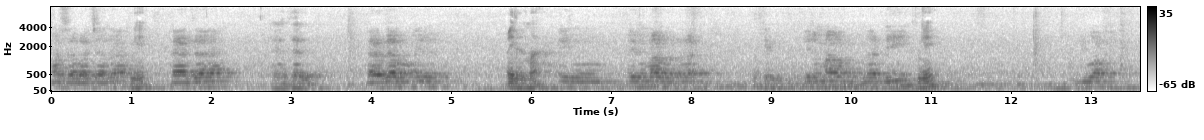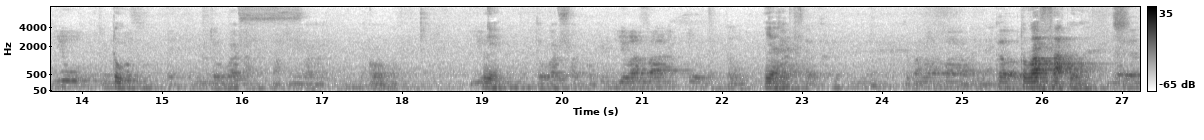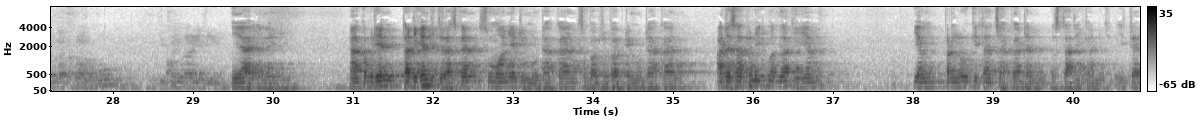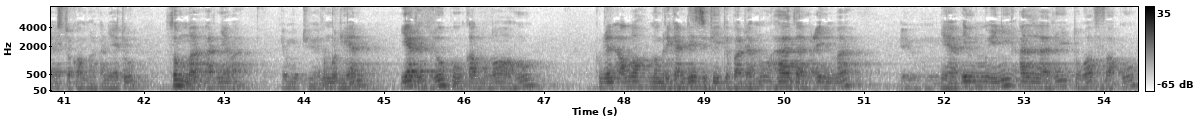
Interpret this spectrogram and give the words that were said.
Azza wa Jalla iya. Hadha Hadha Hadha Ilma Ilma Ilma Ladi Nggih iya. Yuwaf Yu Tu. Tuwaf Ko. Iya. Nggih Tuwaf Ko Yuwafa Tu Ya Tuwafaku ya ilaihi nah kemudian tadi kan dijelaskan semuanya dimudahkan sebab-sebab dimudahkan. Ada satu nikmat lagi yang yang perlu kita jaga dan lestarikan kita istiqomahkan yaitu summa artinya apa? Kemudian. Kemudian yarzuqukallahu kemudian Allah memberikan rezeki kepadamu hadzal ilma ilmu. ya ilmu ini alladzi tuwaffaqu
